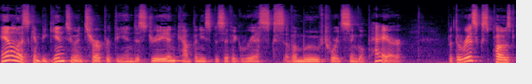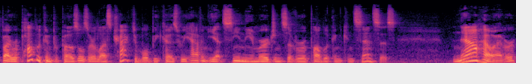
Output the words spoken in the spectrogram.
Analysts can begin to interpret the industry and company specific risks of a move towards single payer, but the risks posed by Republican proposals are less tractable because we haven't yet seen the emergence of a Republican consensus. Now, however,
